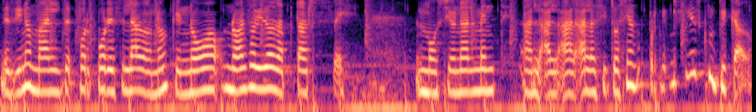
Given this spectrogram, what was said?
Les vino mal por, por ese lado, ¿no? Que no, no han sabido adaptarse emocionalmente a, la situación, porque sí es complicado.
